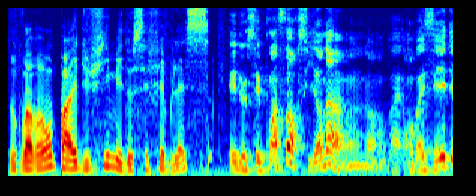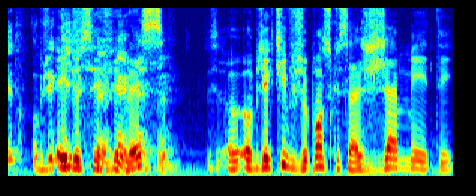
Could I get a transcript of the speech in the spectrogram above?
Donc on va vraiment parler du film et de ses faiblesses. Et de ses points forts, s'il y en a. On va, on va essayer d'être objectif. Et de ses faiblesses. Euh, Objectif, je pense que ça a jamais été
